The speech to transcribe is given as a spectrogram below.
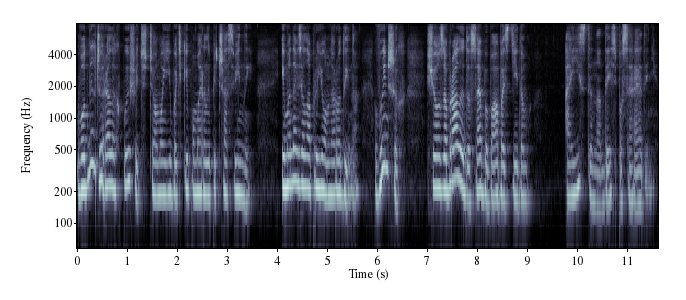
В одних джерелах пишуть, що мої батьки померли під час війни, і мене взяла прийомна родина, в інших, що забрали до себе баба з дідом, а істина десь посередині.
